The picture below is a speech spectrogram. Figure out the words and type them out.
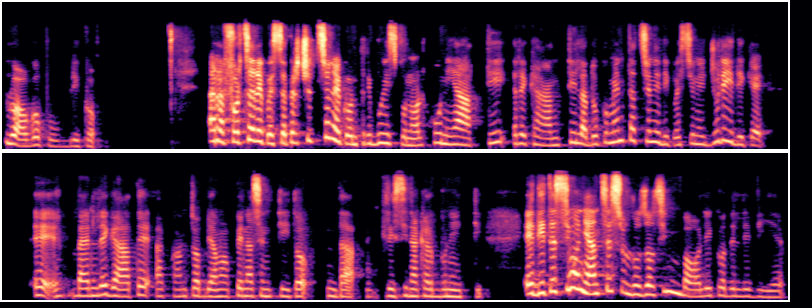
luogo pubblico. A rafforzare questa percezione contribuiscono alcuni atti recanti la documentazione di questioni giuridiche eh, ben legate a quanto abbiamo appena sentito da Cristina Carbonetti e di testimonianze sull'uso simbolico delle vie.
